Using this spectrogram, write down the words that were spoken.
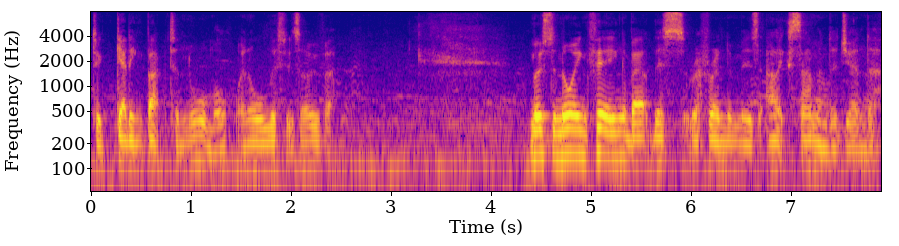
to getting back to normal when all this is over. Most annoying thing about this referendum is Alex Salmond agenda.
